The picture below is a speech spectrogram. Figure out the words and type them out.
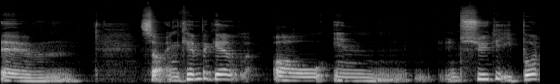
Øhm, så en kæmpe gæld og en, en psyke i bund.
